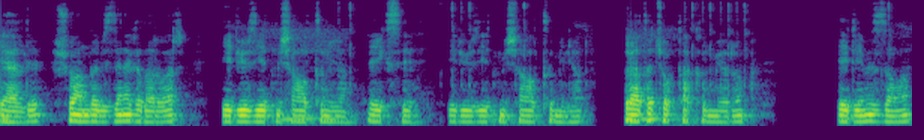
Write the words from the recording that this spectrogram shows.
geldi. Şu anda bizde ne kadar var? 776 milyon. Eksi 776 milyon. Fiyata çok takılmıyorum. Dediğimiz zaman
